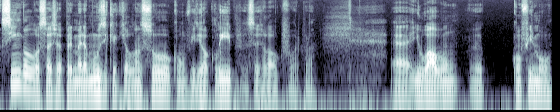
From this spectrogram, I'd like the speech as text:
Single, ou seja, a primeira música que ele lançou, com o videoclipe, seja lá o que for. Pronto. Eh, e o álbum eh, confirmou.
